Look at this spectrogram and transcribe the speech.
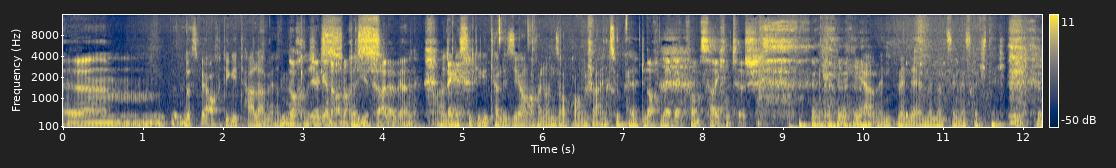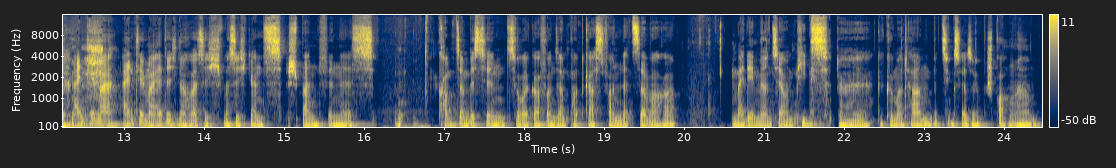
ähm, dass wir auch digitaler werden. Noch, ja, genau, noch das, digitaler werden. Also, weg. dass die Digitalisierung auch in unserer Branche Einzug hält. Noch mehr weg vom Zeichentisch. ja, wenn, wenn der in Benutzung ist, richtig. Ein Thema, ein Thema hätte ich noch, was ich, was ich ganz spannend finde, ist, kommt so ein bisschen zurück auf unseren Podcast von letzter Woche bei dem wir uns ja um Peaks äh, gekümmert haben, beziehungsweise besprochen haben.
